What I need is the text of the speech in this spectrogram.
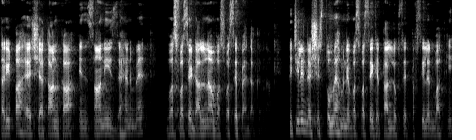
طریقہ ہے شیطان کا انسانی ذہن میں وسوسے ڈالنا، وسوسے پیدا کرنا۔ پچھلی نشستوں میں ہم نے وسوسے کے تعلق سے تفصیل بات کی۔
